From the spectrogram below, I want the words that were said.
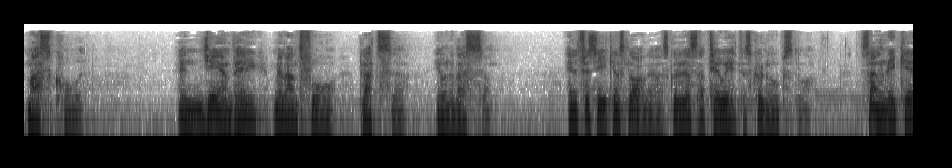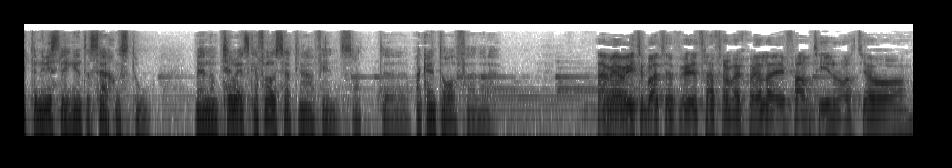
maskhål. En genväg mellan två platser i universum. Enligt fysikens lagar skulle dessa teoretiskt kunna uppstå. Sannolikheten är visserligen inte särskilt stor, men de teoretiska förutsättningarna finns så att uh, man kan inte avfärda det. Nej, men jag vet ju bara att jag träffade mig själv i framtiden och att jag...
